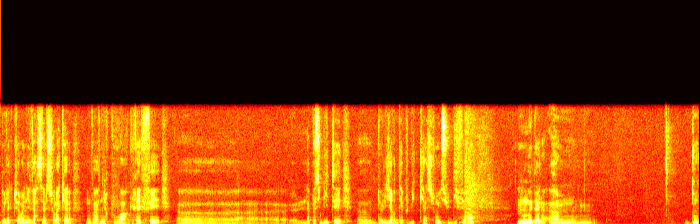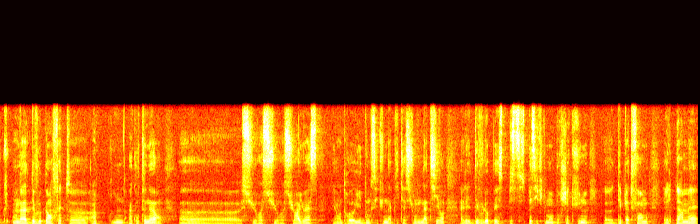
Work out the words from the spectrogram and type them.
de lecteur universel sur laquelle on va venir pouvoir greffer la possibilité de lire des publications issues de différents modèles. donc on a développé en fait un conteneur sur, sur, iOS et Android. Donc c'est une application native. Elle est développée spécifiquement pour chacune euh, des plateformes. Elle permet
